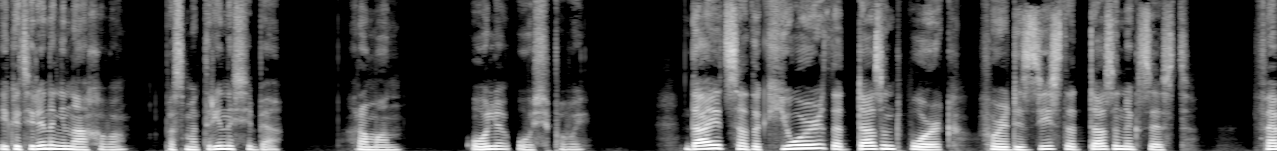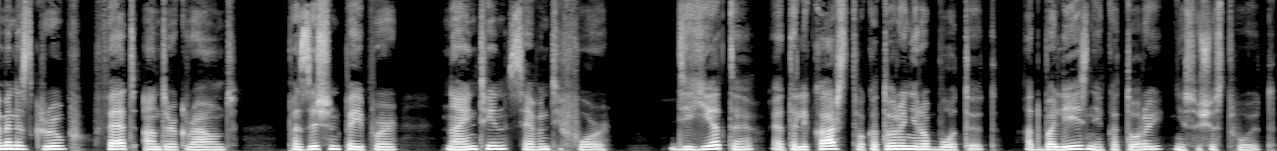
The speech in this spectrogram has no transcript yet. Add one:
Екатерина Нинахова. Посмотри на себя. Роман. Оля Осиповой. Diets are the cure that doesn't work for a disease that doesn't exist. Feminist group Fat Underground. Position paper 1974. Диеты — это лекарство, которое не работает, от болезни, которой не существует.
